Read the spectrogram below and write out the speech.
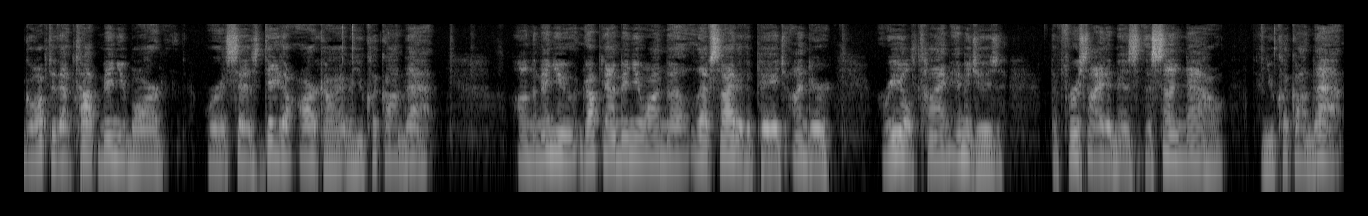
go up to that top menu bar where it says Data Archive and you click on that. On the menu, drop-down menu on the left side of the page under Real-Time Images, the first item is The Sun Now, and you click on that.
